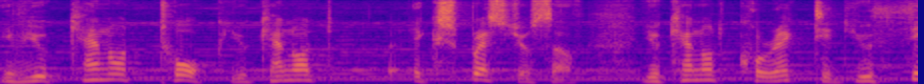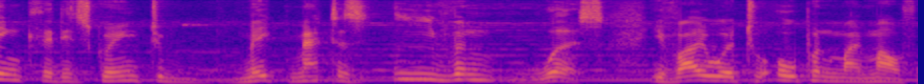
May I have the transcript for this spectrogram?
if you cannot talk, you cannot express yourself, you cannot correct it, you think that it's going to make matters even worse. If I were to open my mouth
